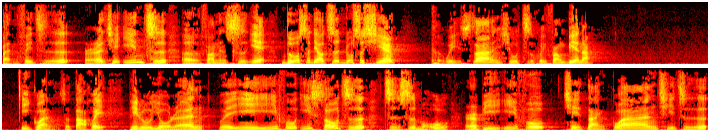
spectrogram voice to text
本非子，而且因此而方能事业。如是了之，如是贤。可谓善修智慧方便呐。一贯说大会，譬如有人为一一夫以手指指示某物，而彼一夫且但观其指，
